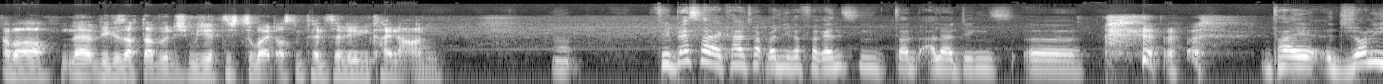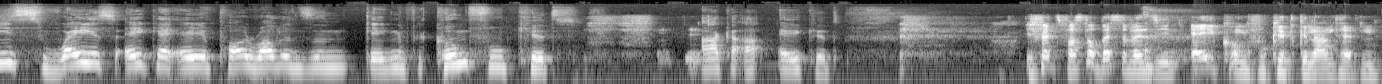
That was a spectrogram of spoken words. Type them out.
Aber, ne, wie gesagt, da würde ich mich jetzt nicht zu weit aus dem Fenster lehnen, keine Ahnung. Viel besser erkannt hat man die Referenzen dann allerdings äh, bei Johnny Sways, aka Paul Robinson, gegen Kung Fu Kid, aka A-Kid. Ich fände es fast noch besser, wenn sie ihn A Kung Fu Kid genannt hätten.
